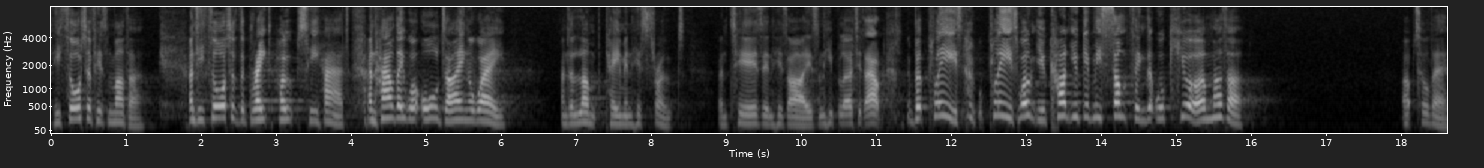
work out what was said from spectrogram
He thought of his mother, and he thought of the great hopes he had, and how they were all dying away. And a lump came in his throat and tears in his eyes, and he blurted out, But please, please, won't you? Can't you give me something that will cure mother? Up till then,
